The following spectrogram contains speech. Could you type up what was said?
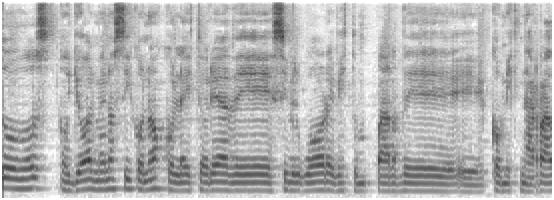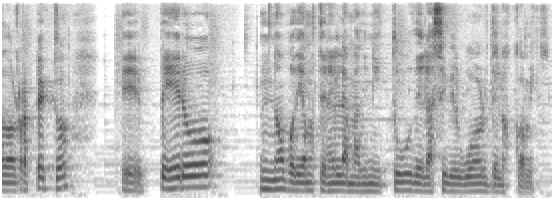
todos, o yo al menos sí conozco la historia de Civil War, he visto un par de eh, cómics narrados al respecto, pero no podíamos tener la magnitud de la Civil War de los cómics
